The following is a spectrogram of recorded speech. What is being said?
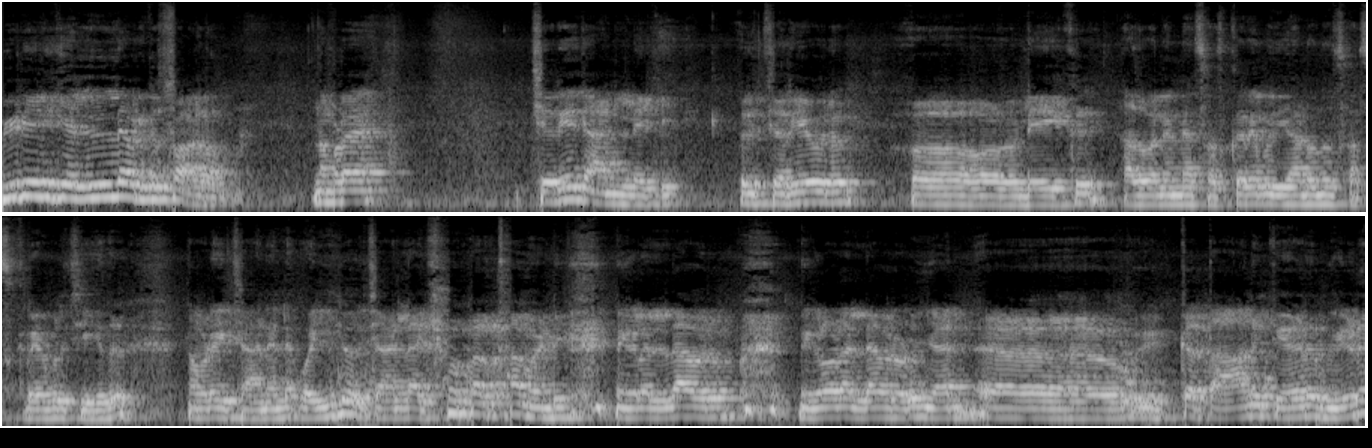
വീഡിയോയിലേക്ക് എല്ലാവർക്കും സ്വാഗതം. നമ്മുടെ ചെറിയ ചാനലിലേക്ക് ഒരു ചെറിയൊരു ലേക്ക് അതുപോലെ തന്നെ സബ്സ്ക്രൈബ് ചെയ്യാണ്ടൊന്ന് സബ്സ്ക്രൈബ് ചെയ്ത് നമ്മുടെ ഈ ചാനലിനെ വലിയൊരു ചാനലാക്കി വളർത്താൻ വേണ്ടി നിങ്ങളെല്ലാവരും നിങ്ങളോടെല്ലാവരോടും ഞാൻ ഒക്കെ താണ് കേട് വീട്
